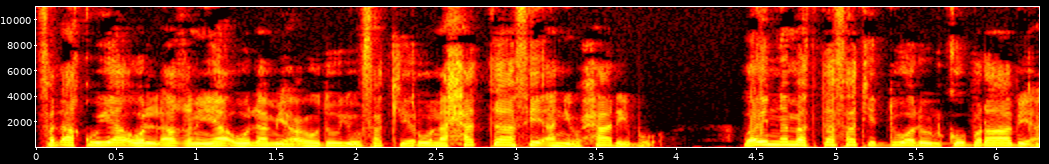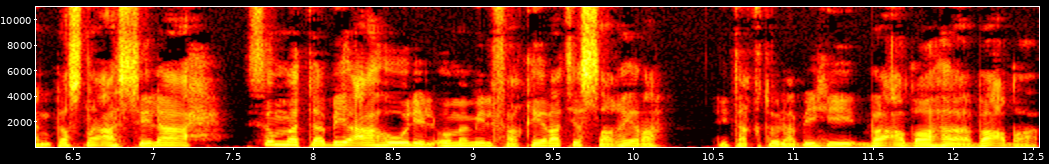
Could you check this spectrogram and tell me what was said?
فالأقوياء الأغنياء لم يعودوا يفكرون حتى في أن يحاربوا، وإنما اكتفت الدول الكبرى بأن تصنع السلاح ثم تبيعه للأمم الفقيرة الصغيرة لتقتل به بعضها بعضا.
